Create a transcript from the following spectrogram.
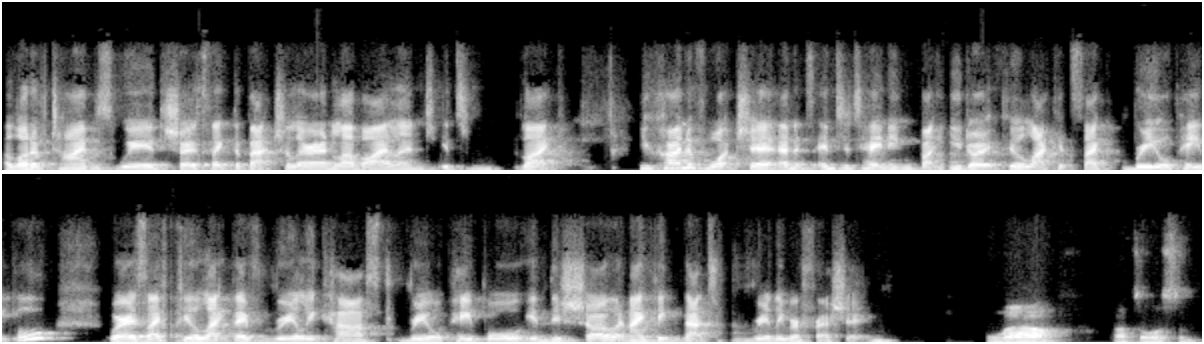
a lot of times with shows like The Bachelor and Love Island, it's like you kind of watch it and it's entertaining, but you don't feel like it's like real people. Whereas I feel like they've really cast real people in this show. And I think that's really refreshing. Wow, that's awesome.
